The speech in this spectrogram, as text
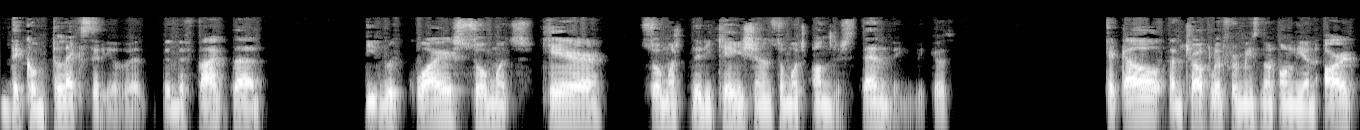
the complexity of it. The, the fact that it requires so much care, so much dedication, and so much understanding because cacao and chocolate for me is not only an art,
